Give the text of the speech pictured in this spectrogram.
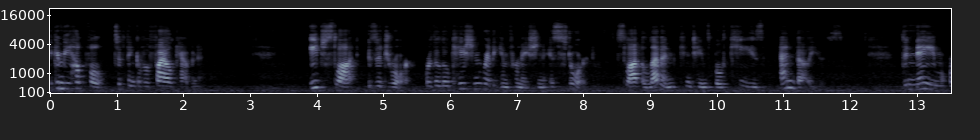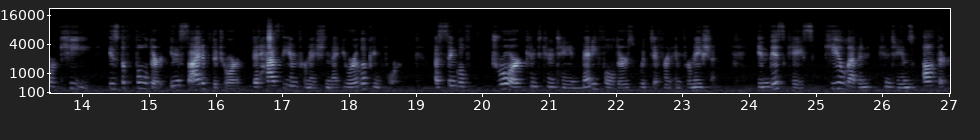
it can be helpful to think of a file cabinet. Each slot is a drawer, or the location where the information is stored. Slot 11 contains both keys and values. The name or key is the folder inside of the drawer that has the information that you are looking for. A single drawer can contain many folders with different information. In this case, key 11 contains author,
